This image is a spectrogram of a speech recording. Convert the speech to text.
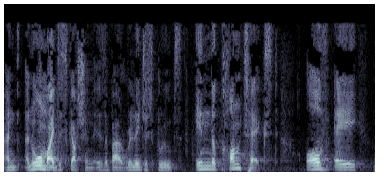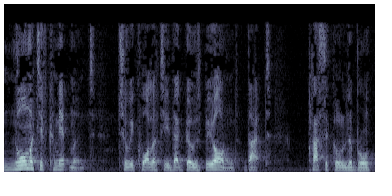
and, and all my discussion is about religious groups in the context of a normative commitment to equality that goes beyond that classical liberal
